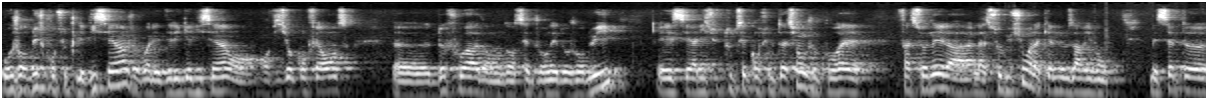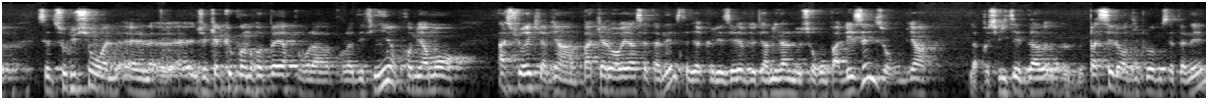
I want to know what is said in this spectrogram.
Aujourd'hui, je consulte les lycéens, je vois les délégués lycéens en, visioconférence euh, deux fois dans, cette journée d'aujourd'hui. Et c'est à l'issue de toutes ces consultations que je pourrais façonner la, solution à laquelle nous arrivons. Mais cette, euh, solution, j'ai quelques points de repère pour la, définir. Premièrement, assurer qu'il y a bien un baccalauréat cette année, c'est-à-dire que les élèves de terminale ne seront pas lésés, ils auront bien la possibilité de passer leur diplôme cette année.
